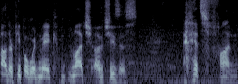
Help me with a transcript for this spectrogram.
other people would make much of Jesus. And it's fun.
